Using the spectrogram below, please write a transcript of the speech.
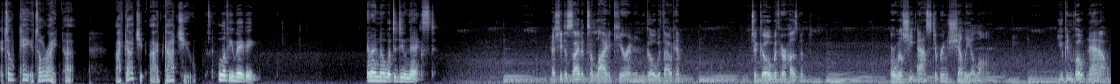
it's okay, it's all right. I, I've got you, I've got you. I love you, baby. And I know what to do next. Has she decided to lie to Kieran and go without him? To go with her husband? Or will she ask to bring Shelley along? You can vote now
